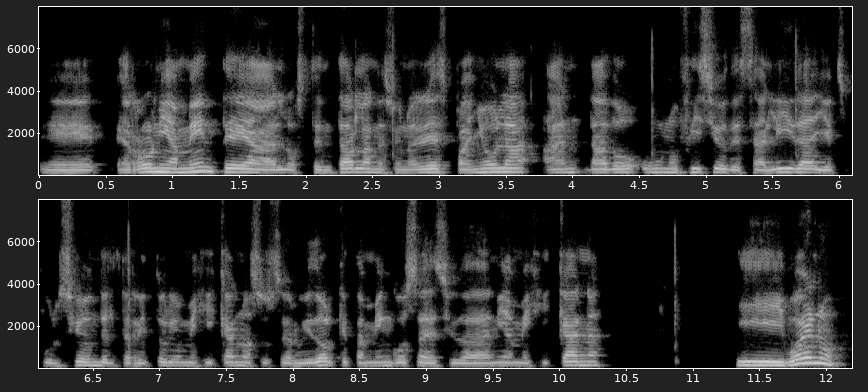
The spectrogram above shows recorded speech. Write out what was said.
Eh, erróneamente, al ostentar la nacionalidad española, han dado un oficio de salida y expulsión del territorio mexicano a su servidor, que también goza de ciudadanía mexicana. Y bueno,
